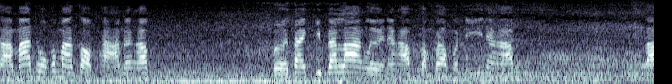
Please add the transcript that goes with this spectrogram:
สามารถโทรเข้ามาสอบถามนะครับ เบอร์ใต้คลิปด้านล่างเลยนะครับสำหรับวันนี้นะครับ ลา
